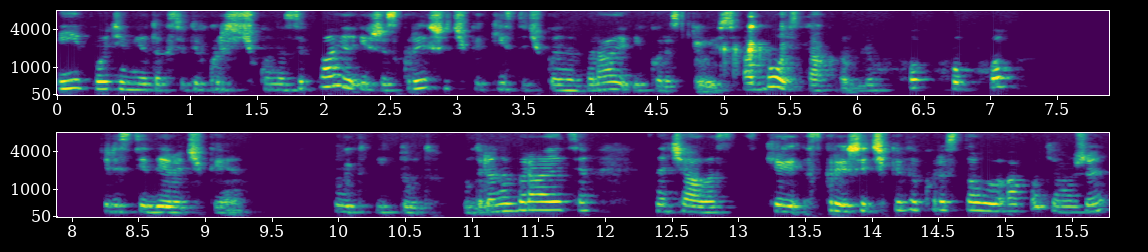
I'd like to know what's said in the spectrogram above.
І потім я так сюди в кришечку насипаю і вже з кришечки кісточкою набираю і користуюсь. Або ось так роблю: хоп-хоп-хоп. Через ці дирочки тут і тут пудра набирається. Спочатку з кришечки використовую, а потім вже,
